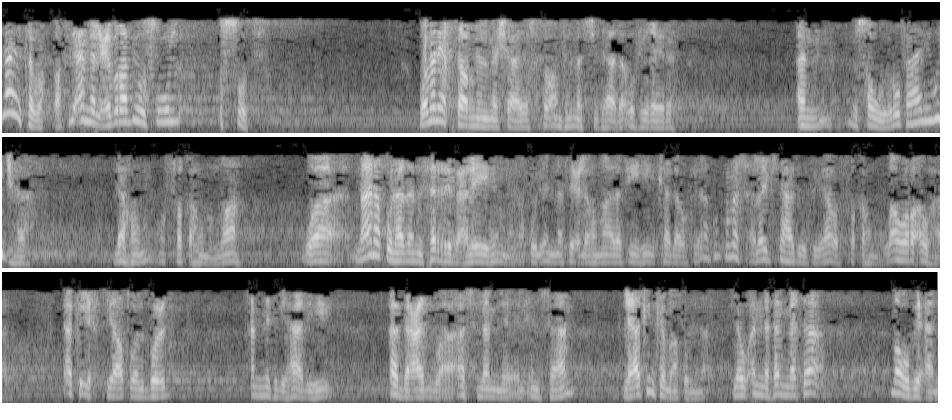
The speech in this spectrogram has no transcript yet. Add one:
لا يتوقف لأن العبرة بوصول الصوت. ومن يختار من المشايخ سواء في المسجد هذا أو في غيره أن يصوروا فهذه وجهة لهم وفقهم الله. وما نقول هذا نثرب عليهم ونقول إن فعلهم هذا فيه كذا وكذا مسألة اجتهدوا فيها وفقهم الله ورأوا هذا. لكن الاحتياط والبعد عن مثل هذه أبعد وأسلم للإنسان. لكن كما قلنا لو أن ثمة موضعا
